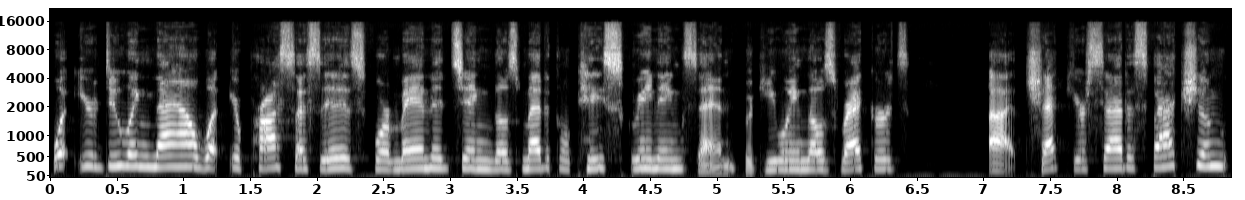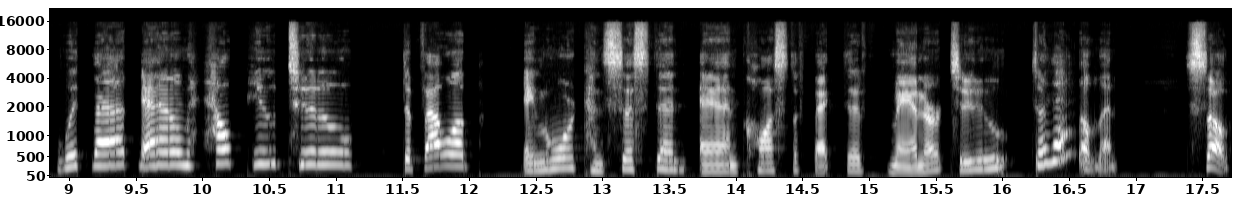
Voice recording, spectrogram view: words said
what you're doing now, what your process is for managing those medical case screenings and reviewing those records. Uh, check your satisfaction with that and help you to develop a more consistent and cost effective manner to, to handle them. So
